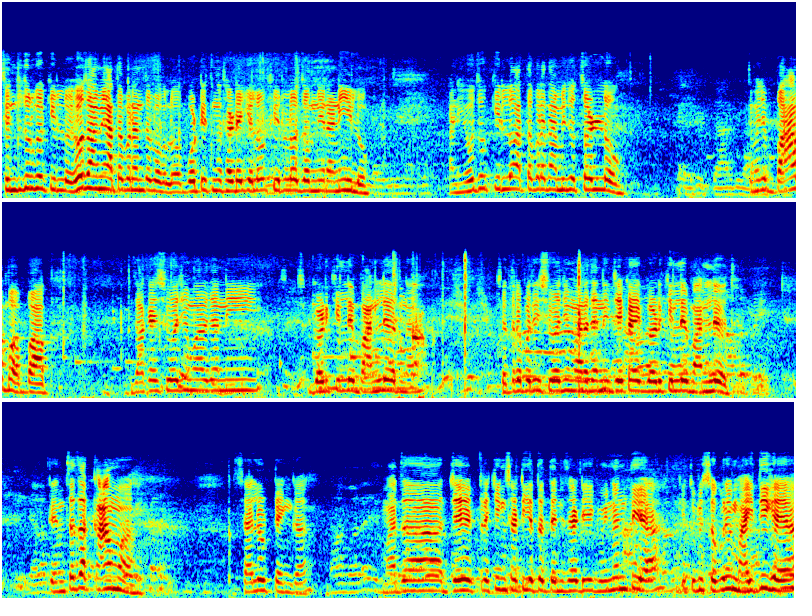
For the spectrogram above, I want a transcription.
सिंधुदुर्ग किल्लो ह्योच आम्ही आतापर्यंत बघलो. बोटीतनं थडे गेलो फिरलो जमनीर आणि इलो. आणि ह्यो जो किल्लो आतापर्यंत आम्ही जो चढलो ते म्हणजे बाप बाप जा काही शिवाजी महाराजांनी गड किल्ले बांधले आहेत ना छत्रपती शिवाजी महाराजांनी जे काही गड किल्ले बांधले होते त्यांचं जर काम सॅल्यूट टेंका माझा जे ट्रेकिंगसाठी येतात त्यांच्यासाठी एक विनंती आहे की तुम्ही सगळी माहिती घ्या.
